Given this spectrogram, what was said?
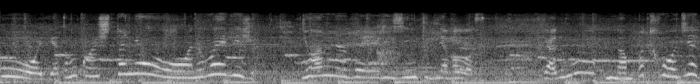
Ой, я там кое-что неоновое вижу. Неоновые резинки для волос. Я думаю, нам подходит.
